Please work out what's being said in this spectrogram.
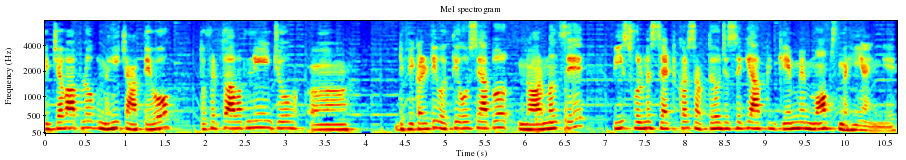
कि जब आप लोग नहीं चाहते हो तो फिर तो आप अपनी जो डिफ़िकल्टी होती है, उसे आप नॉर्मल से पीसफुल में सेट कर सकते हो, जिससे कि आपके गेम में मॉब्स नहीं आएँगे।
